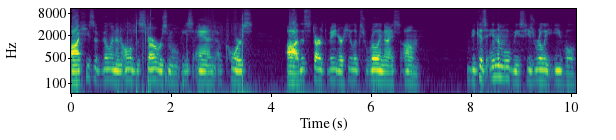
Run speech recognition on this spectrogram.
uh, he's a villain in all of the Star Wars movies, and of course, uh, this Darth Vader, he looks really nice, um, because in the movies, he's really evil,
